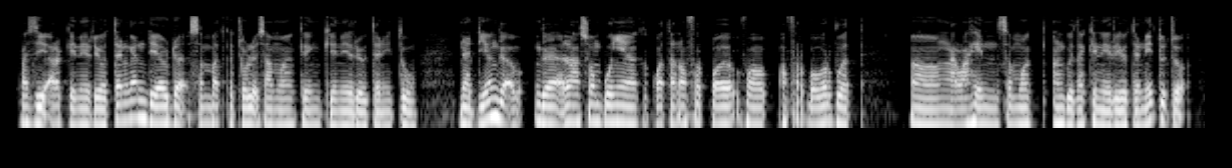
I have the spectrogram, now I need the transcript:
pas di arc Geniryoten kan dia udah sempat keculik sama geng Geniryoten itu. Nah dia nggak nggak langsung punya kekuatan overpower overpower buat uh, ngalahin semua anggota Geniryoten itu cok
